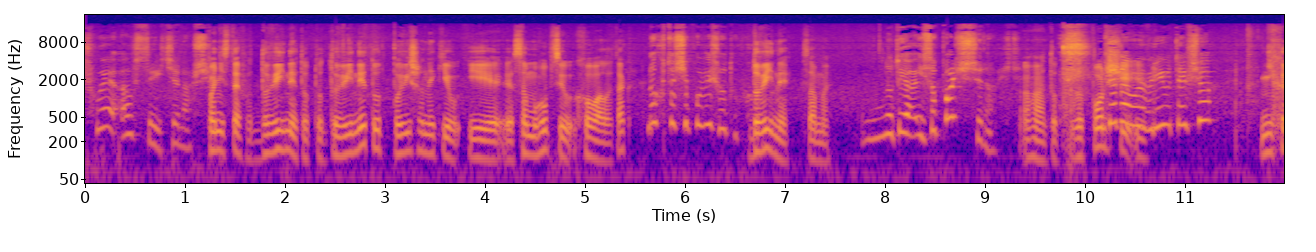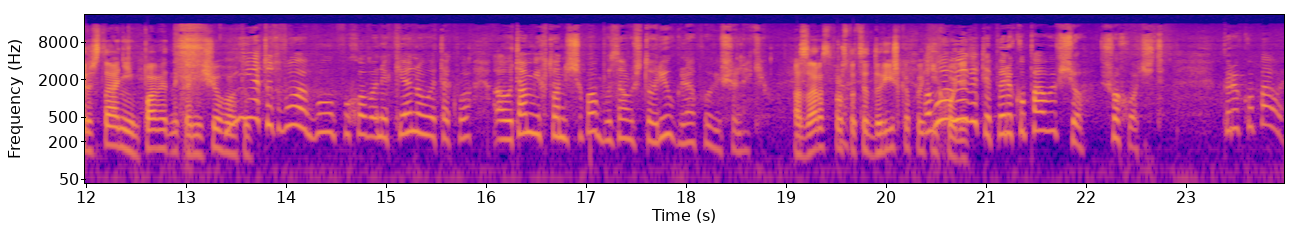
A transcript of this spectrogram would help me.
йшли австрійці наші. пані Стефа, до війни, тобто до війни тут повішаників і самогубців ховали, так? Ну хто ще повішав тут? До війни саме. Ну то я і за Польщі навіть. Ага, тобто за Польщі Кидали в і рів та й все. ні хреста, ні пам'ятника, нічого. Ні, тут во, був похований, кинули так во, а от там ніхто не чіпав, бо знав, що рів для повішеників. А зараз просто це доріжка, по А якій ви ходять. видите, перекопали все, що хочете. Перекопали.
